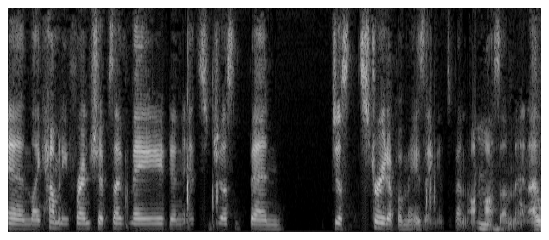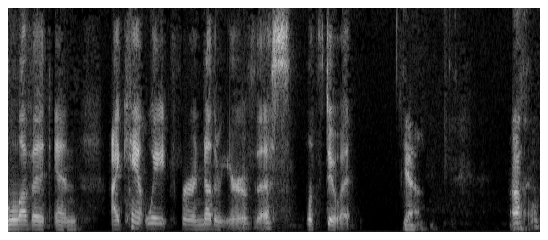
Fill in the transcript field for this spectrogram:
and like how many friendships I've made and it's just been just straight up amazing. It's been mm. awesome and I love it and I can't wait for another year of this. Let's do it. Yeah. Oh,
